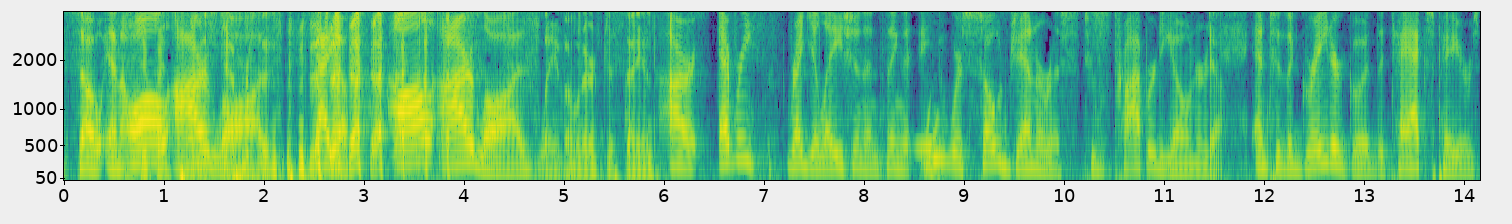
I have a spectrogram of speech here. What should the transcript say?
so, and all our laws, yeah, I know, all our laws Slave owner, just saying. are every regulation and thing that we're so generous to property owners Yeah. and to the greater good, the taxpayers.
